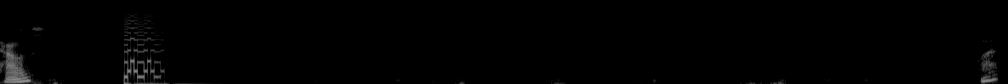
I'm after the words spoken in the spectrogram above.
House. What?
